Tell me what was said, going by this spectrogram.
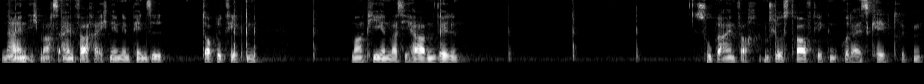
Nein, ich mache es einfacher. Ich nehme den Pinsel, doppelklicken, markieren, was ich haben will. Super einfach. Am Schluss draufklicken oder Escape drücken.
